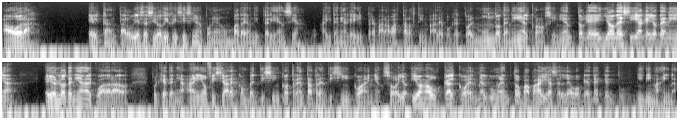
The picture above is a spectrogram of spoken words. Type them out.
Ahora, el cantar hubiese sido difícil si me ponían un batallón de inteligencia. Ahí tenía que ir preparado hasta los timbales porque todo el mundo tenía el conocimiento que yo decía que yo tenía. Ellos lo tenían al cuadrado. Porque tenía ahí oficiales con 25, 30, 35 años. Ellos iban a buscar coger mi argumento, papá, y hacerle boquetes que tú ni te imaginas.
